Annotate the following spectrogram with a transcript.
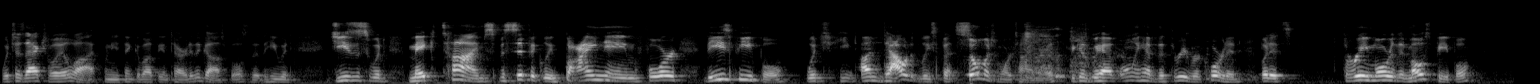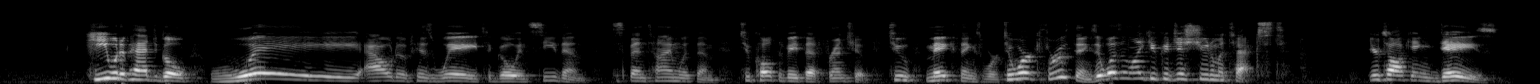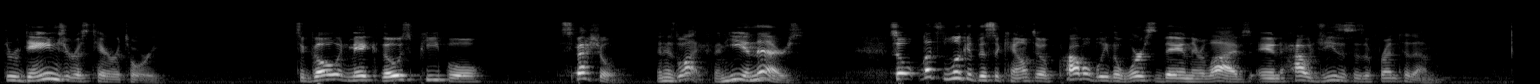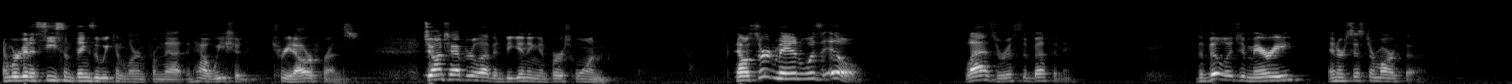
which is actually a lot when you think about the entirety of the Gospels, that he would Jesus would make time specifically by name for these people, which he undoubtedly spent so much more time with, because we have only have the three recorded, but it's three more than most people. He would have had to go way out of his way to go and see them, to spend time with them, to cultivate that friendship, to make things work, to work through things. It wasn't like you could just shoot him a text. You're talking days through dangerous territory to go and make those people special in his life, and he in theirs. So let's look at this account of probably the worst day in their lives and how Jesus is a friend to them. And we're going to see some things that we can learn from that and how we should treat our friends. John chapter 11, beginning in verse 1. Now, a certain man was ill, Lazarus of Bethany, the village of Mary and her sister Martha.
